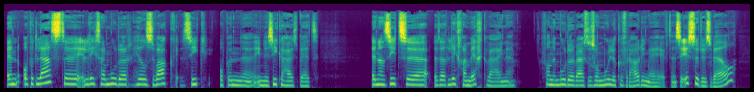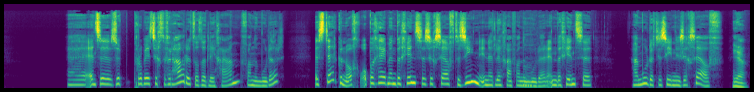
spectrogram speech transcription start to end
En op het laatste ligt haar moeder heel zwak, ziek, op een, eh, in een ziekenhuisbed. En dan ziet ze dat lichaam wegkwijnen van de moeder waar ze zo'n moeilijke verhouding mee heeft. En ze is er dus wel. Eh, en ze, ze probeert zich te verhouden tot het lichaam van de moeder. En sterker nog, op een gegeven moment begint ze zichzelf te zien in het lichaam van de Mm. moeder. En begint ze haar moeder te zien in zichzelf. Ja.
